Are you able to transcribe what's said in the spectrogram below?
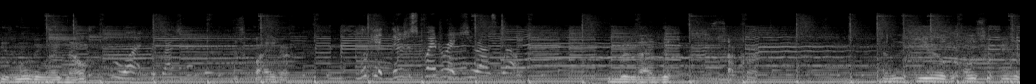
He's moving right now. What? The grasshopper? The spider. Look at, there's a spider right here as well. Blood sucker. And he also ate a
